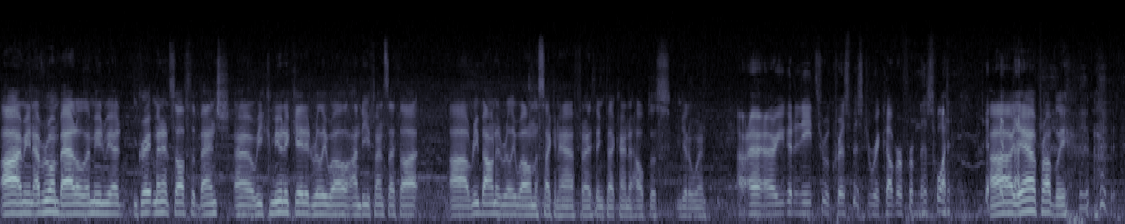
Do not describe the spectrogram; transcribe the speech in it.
Uh, I mean, everyone battled. I mean, we had great minutes off the bench. Uh, we communicated really well on defense, I thought. Uh, rebounded really well in the second half, and I think that kind of helped us get a win. Are, are you going to need through Christmas to recover from this one? Uh, yeah, probably.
